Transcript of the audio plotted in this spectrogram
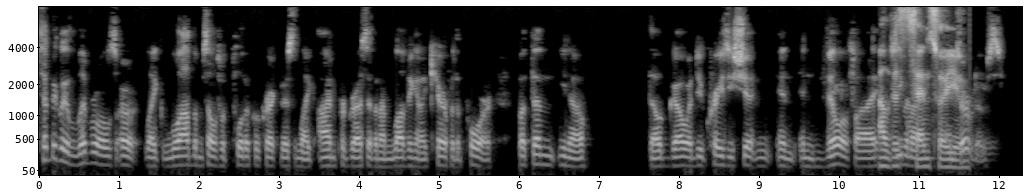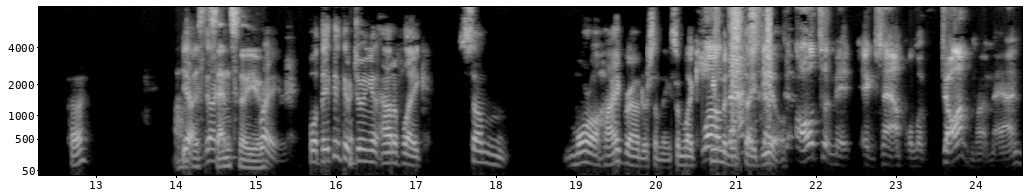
typically liberals are like love themselves with political correctness and like I'm progressive and I'm loving and I care for the poor, but then you know they'll go and do crazy shit and and, and vilify. I'll just censor you. conservatives. Huh? I'll Yeah, just exactly. censor you. Right. Well, they think they're doing it out of like some moral high ground or something, some like Well, humanist that's ideal. the ultimate example of dogma, man.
